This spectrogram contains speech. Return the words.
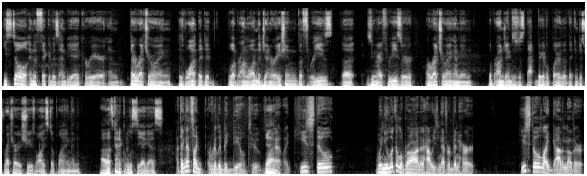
he's still in the thick of his NBA career, and they're retroing his one. They did the LeBron one, the generation, the threes, the Zoom Air threes are are retroing. I mean, LeBron James is just that big of a player that they can just retro his shoes while he's still playing, and uh, that's kind of cool to see, I guess. I think that's like a really big deal too. Yeah. That like he's still when you look at LeBron and how he's never been hurt, he's still like got another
